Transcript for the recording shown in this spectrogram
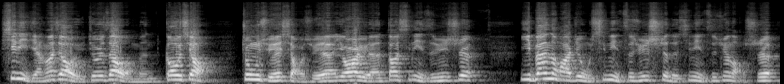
心理健康教育就是在我们高校、中学、小学、幼儿园当心理咨询师，一般的话，这种心理咨询室的心理咨询老师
